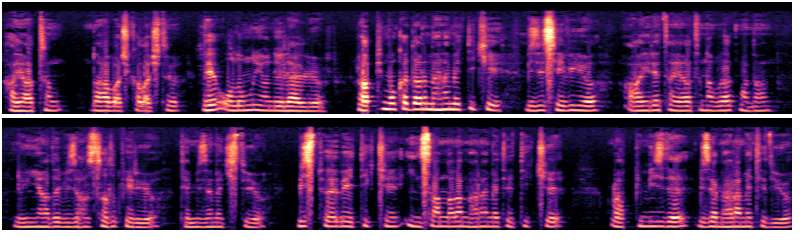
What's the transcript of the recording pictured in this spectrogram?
hayatım daha başkalaştı ve olumlu yönde ilerliyor. Rabbim o kadar merhametli ki bizi seviyor. Ahiret hayatına bırakmadan dünyada bize hastalık veriyor, temizlemek istiyor. Biz tövbe ettikçe, insanlara merhamet ettikçe Rabbimiz de bize merhamet ediyor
